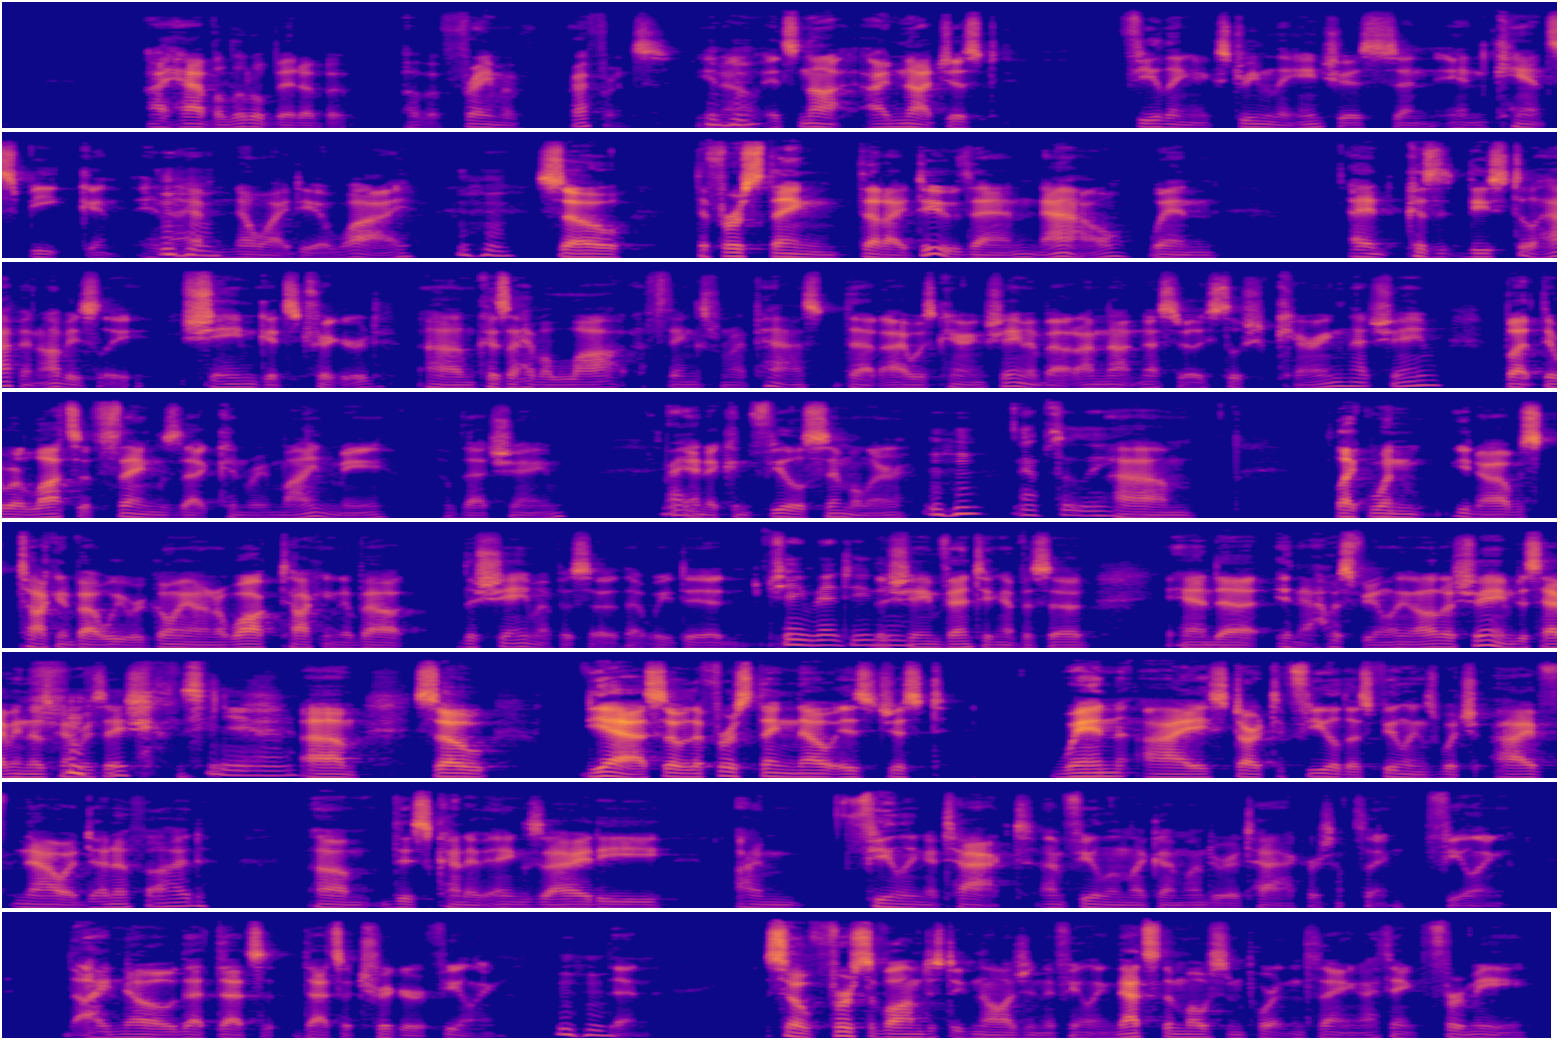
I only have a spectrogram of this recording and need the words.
I have a little bit of a of a frame of reference. You know, it's not. I'm not just feeling extremely anxious and and can't speak and and I have no idea why. Mhm. So the first thing that I do then now when and because these still happen obviously shame gets triggered because i have a lot of things from my past that i was carrying shame about i'm not necessarily still carrying that shame but there were lots of things that can remind me of that shame Right. and it can feel similar hmm Absolutely. um, like when you know i was talking about we were going on a walk talking about the shame episode that we did shame venting. the yeah. shame venting episode and uh and i was feeling a lot of shame just having those conversations Yeah. um, so yeah, so the first thing though is just when I start to feel those feelings, which I've now identified, um, this kind of anxiety, I'm feeling attacked. I'm feeling like I'm under attack or something. Feeling, I know that that's that's a trigger feeling. Mhm. Then, so first of all, I'm just acknowledging the feeling. That's the most important thing I think for me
